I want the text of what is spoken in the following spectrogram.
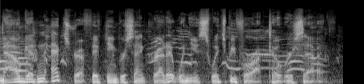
Now get an extra 15% credit when you switch before October 7th.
